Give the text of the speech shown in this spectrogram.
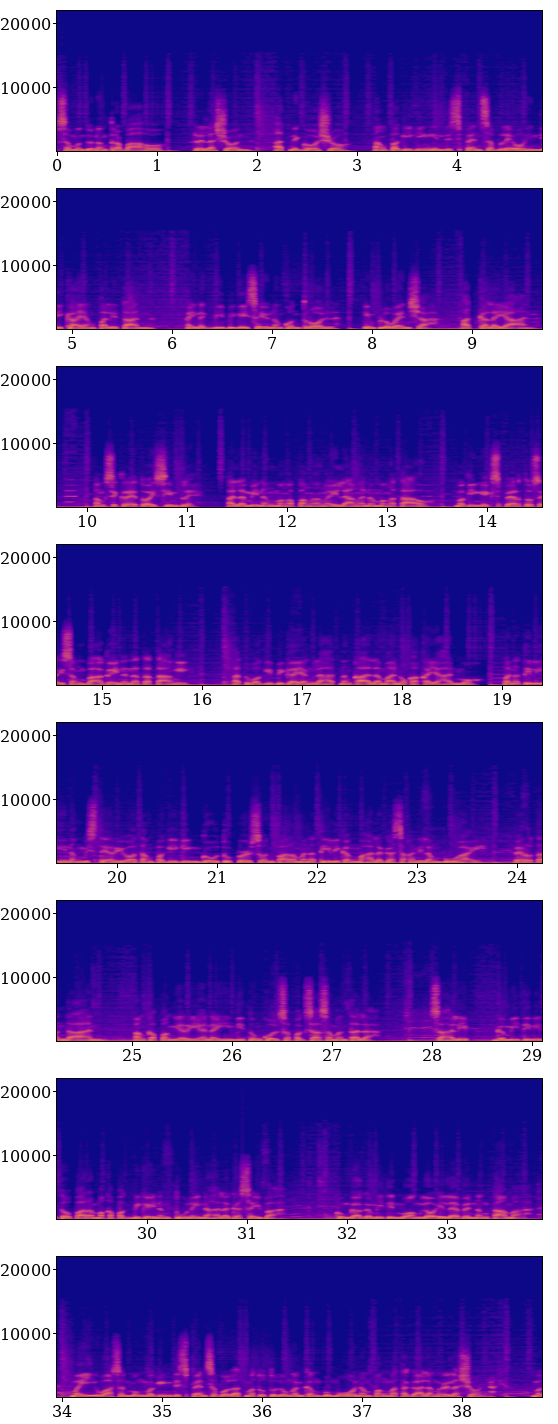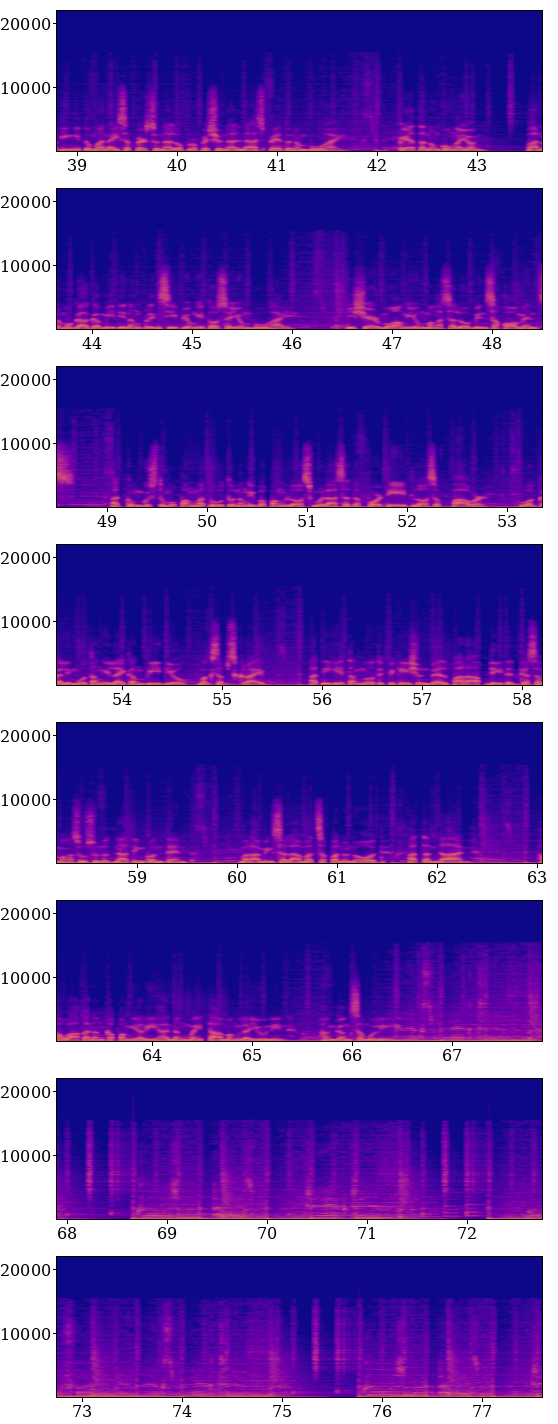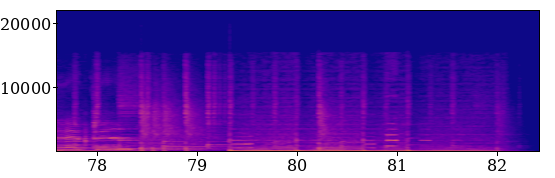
Sa mundo ng trabaho, relasyon, at negosyo, ang pagiging indispensable o hindi kayang palitan ay nagbibigay sa iyo ng kontrol, impluensya, at kalayaan. Ang sikreto ay simple. Alamin ang mga pangangailangan ng mga tao, maging eksperto sa isang bagay na natatangi, at huwag ibigay ang lahat ng kaalaman o kakayahan mo. Panatilihin ang misteryo at ang pagiging go-to person para manatili kang mahalaga sa kanilang buhay. Pero tandaan, ang kapangyarihan ay hindi tungkol sa pagsasamantala. Sa halip, gamitin ito para makapagbigay ng tunay na halaga sa iba. Kung gagamitin mo ang Law 11 ng tama, maiiwasan mong maging dispensable at matutulungan kang bumuo ng pangmatagalang relasyon. Maging ito man ay sa personal o profesional na aspeto ng buhay. Kaya tanong ko ngayon, paano mo gagamitin ang prinsipyong ito sa iyong buhay? I-share mo ang iyong mga salobin sa comments. At kung gusto mo pang matuto ng iba pang laws mula sa The 48 Laws of Power, huwag kalimutang i-like ang video, mag-subscribe, at i-hit ang notification bell para updated ka sa mga susunod nating content. Maraming salamat sa panonood at tandaan, hawakan ang kapangyarihan ng may tamang layunin. Hanggang sa muli.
